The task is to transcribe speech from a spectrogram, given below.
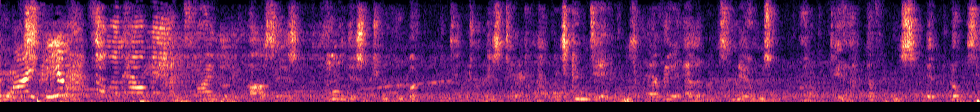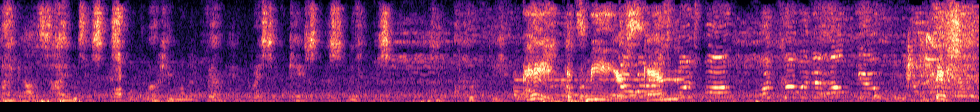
field? Someone and finally passes through this tube into this tank, which contains every element known to. Oh dear heavens! It looks like our scientists were working on a very aggressive case of the sniffles. Hey, it's me, your skin. Fish.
